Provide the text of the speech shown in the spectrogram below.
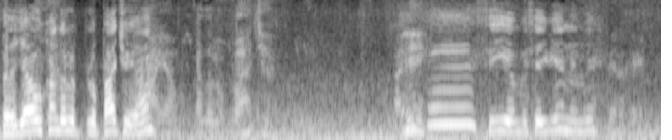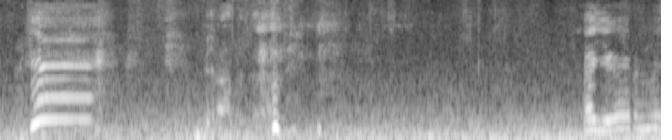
Pero ya buscando los, pachos, ¿ya? Ahí van buscando los pachos. Ahí. Eh, sí, hombre, si ahí vienen, ve. Espera que. Ah, Espérate, espérate. Ahí llegaron, ve.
